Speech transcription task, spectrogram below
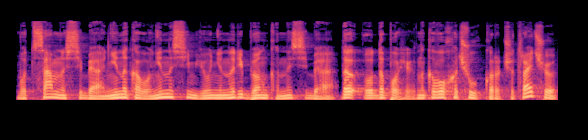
вот сам на себя, ни на кого, ни на семью, ни на ребенка, на себя. Да, да пофиг, на кого хочу, короче, трачу.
